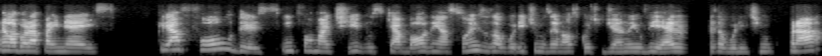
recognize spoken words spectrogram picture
elaborar painéis, criar folders informativos que abordem ações dos algoritmos em nosso cotidiano e o viés algoritmo para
